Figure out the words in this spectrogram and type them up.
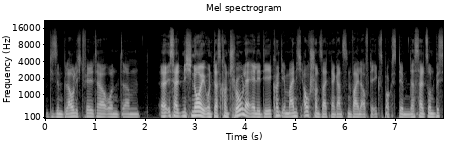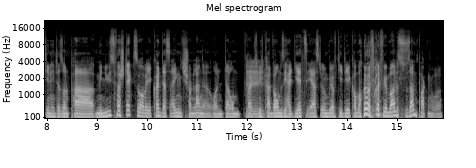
diesen Blaulichtfilter und ähm, äh, ist halt nicht neu. Und das Controller-LED könnt ihr, meine ich, auch schon seit einer ganzen Weile auf der Xbox dimmen. Das ist halt so ein bisschen hinter so ein paar Menüs versteckt, so, aber ihr könnt das eigentlich schon lange. Und darum frage ich Mhm. mich gerade, warum sie halt jetzt erst irgendwie auf die Idee kommen, oh, das könnten wir mal alles zusammenpacken. Oder?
